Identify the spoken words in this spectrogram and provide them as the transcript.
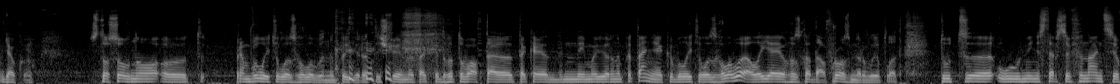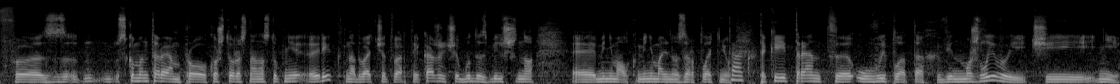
дякую. Стосовно е, прям вилетіло з голови. Не повірите, що я не так підготував та таке неймовірне питання, яке вилетіло з голови, але я його згадав. Розмір виплат. Тут е, у міністерстві фінансів е, з, з коментарем про кошторис на наступний рік, на 24-й, кажуть, що буде збільшено е, мінімалку, мінімальну зарплатню. Так. Такий тренд у виплатах він можливий чи ні?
